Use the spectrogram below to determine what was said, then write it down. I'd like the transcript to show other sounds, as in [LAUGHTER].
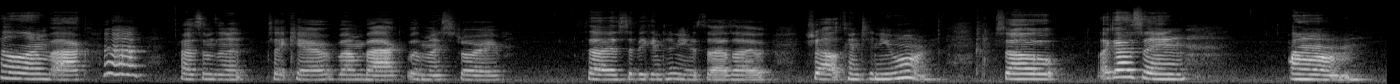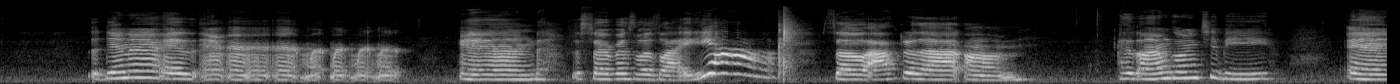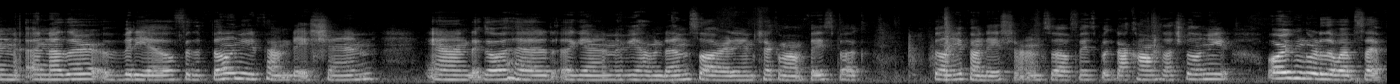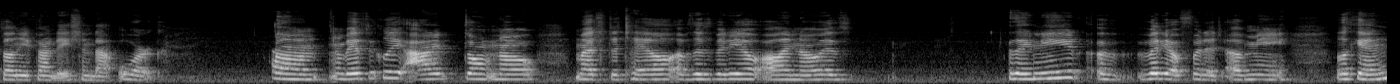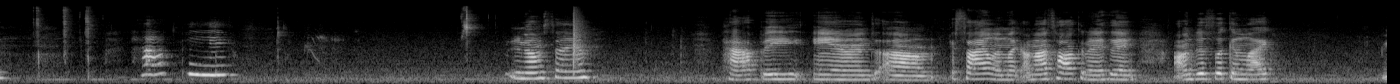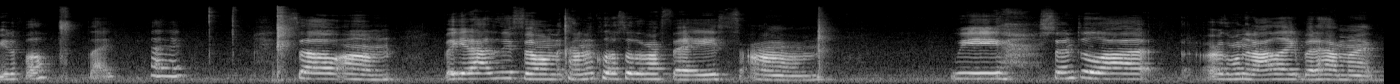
Hello, I'm back. I [LAUGHS] have something to take care of, but I'm back with my story. That is to be continued, so as I shall continue on. So, like I was saying, um, the dinner is and the service was like, yeah! So after that, um, because I'm going to be in another video for the Feel Need Foundation. And go ahead again if you haven't done so already and check them out on Facebook, Feel Need Foundation. So facebook.com slash Feel Need or you can go to the website feelneedfoundation.org. Um, basically I don't know much detail of this video. All I know is they need a video footage of me looking happy. You know what I'm saying? Happy and um, silent. Like I'm not talking anything. I'm just looking like beautiful. Like, hey. So, um, but yeah, it has to be filmed kind of closer to my face. Um, we sent a lot, or the one that I like, but I have my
